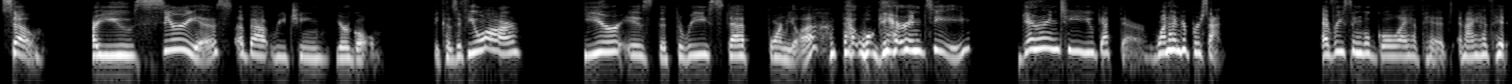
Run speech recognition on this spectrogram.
So, are you serious about reaching your goal? Because if you are, here is the three step formula that will guarantee guarantee you get there 100% every single goal I have hit, and I have hit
